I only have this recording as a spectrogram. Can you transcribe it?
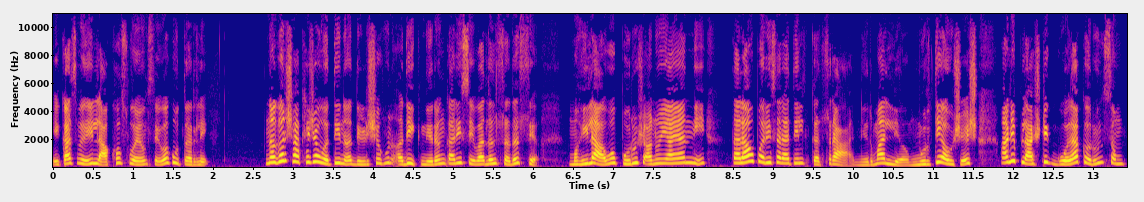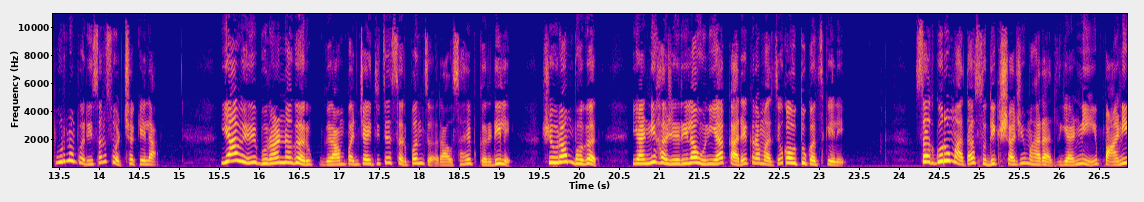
एकाच वेळी लाखो स्वयंसेवक उतरले. नगर शाखेच्या वतीनं दीडशेहून अधिक निरंकारी सेवा दल सदस्य महिला व पुरुष अनुयायांनी तलाव परिसरातील कचरा निर्माल्य मूर्ती अवशेष आणि प्लास्टिक गोळा करून संपूर्ण परिसर स्वच्छ केला. यावेळी बुराणनगर ग्रामपंचायतीचे सरपंच रावसाहेब कर्डिले शिवराम भगत यांनी हजेरी लावून या कार्यक्रमाचे कौतुकच केले. सद्गुरू माता सुदीक्षाजी महाराज यांनी पाणी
